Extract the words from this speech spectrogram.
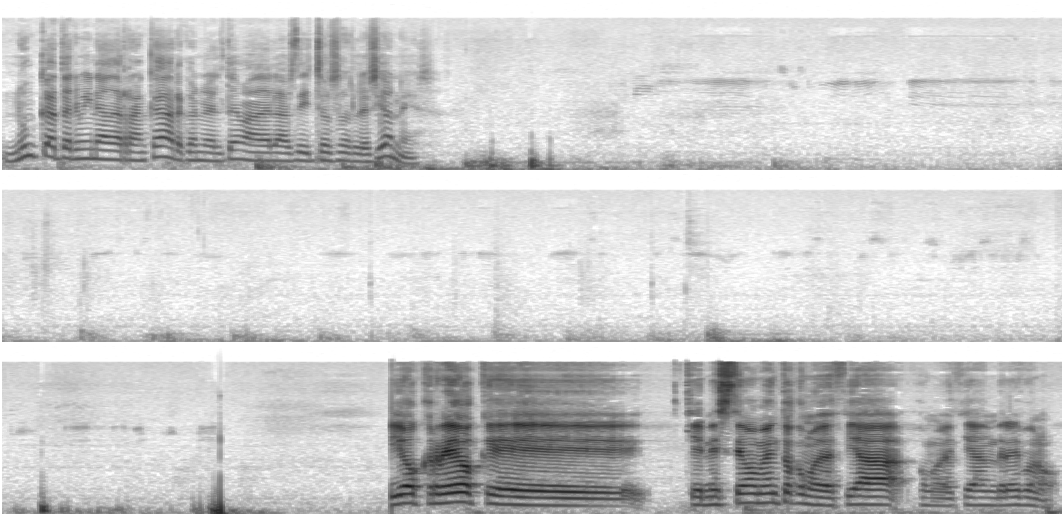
nunca termina de arrancar con el tema de las dichosas lesiones. Yo creo que, que en este momento, como decía, como decía Andrés, bueno,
